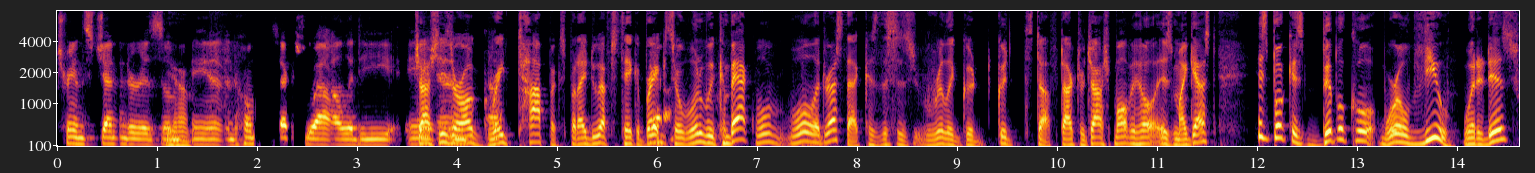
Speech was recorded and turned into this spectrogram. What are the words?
transgenderism yeah. and homosexuality. And, Josh, these are all great topics, but I do have to take a break. Yeah. So when we come back, we'll we'll address that because this is really good good stuff. Dr. Josh Mulvihill is my guest. His book is Biblical Worldview: What It Is,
